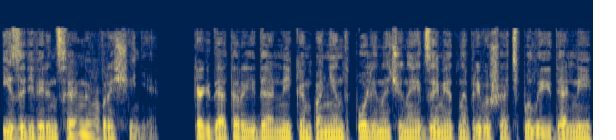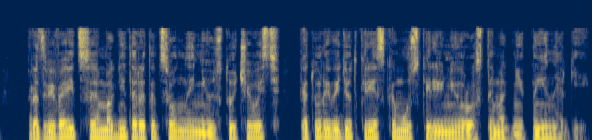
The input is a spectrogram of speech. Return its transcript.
из-за дифференциального вращения. Когда тороидальный компонент поля начинает заметно превышать полоидальный, развивается магниторотационная неустойчивость, которая ведет к резкому ускорению роста магнитной энергии.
